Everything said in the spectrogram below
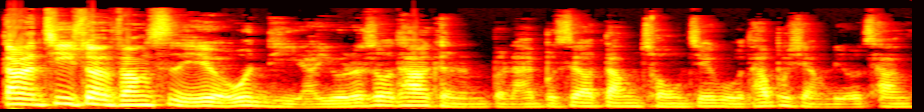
当然计算方式也有问题啊，有的时候他可能本来不是要当冲，结果他不想留仓，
